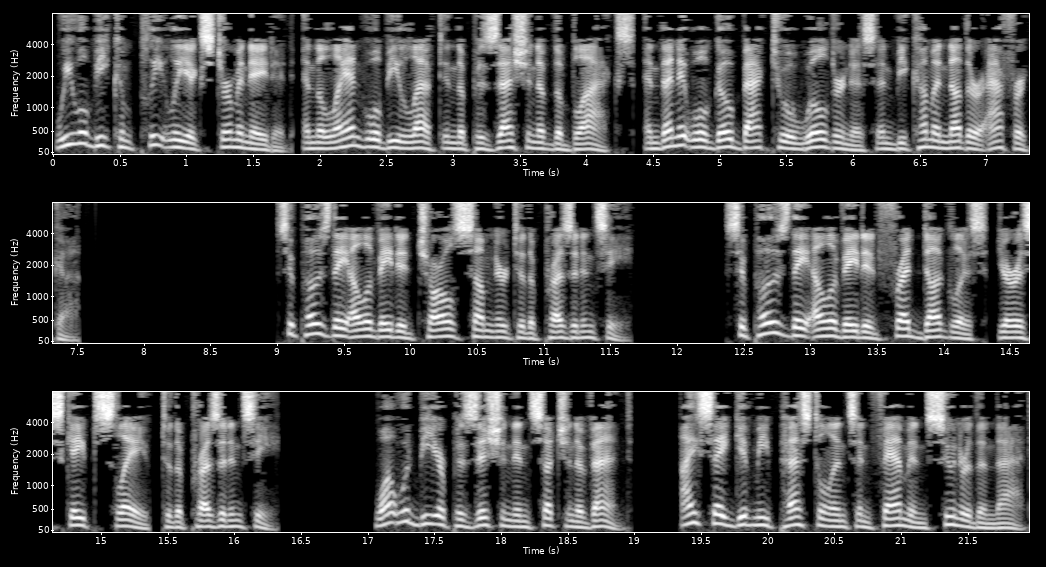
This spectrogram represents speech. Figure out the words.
We will be completely exterminated, and the land will be left in the possession of the blacks, and then it will go back to a wilderness and become another Africa. Suppose they elevated Charles Sumner to the presidency. Suppose they elevated Fred Douglass, your escaped slave, to the presidency. What would be your position in such an event? I say give me pestilence and famine sooner than that.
